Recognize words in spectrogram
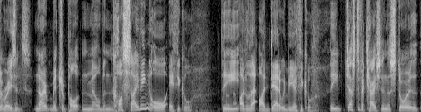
what reasons? no metropolitan Melbourne. Cost saving or ethical? The I, I doubt it would be ethical. The justification in the story that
